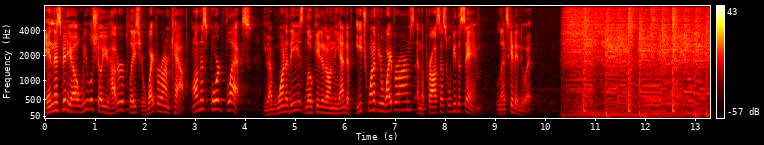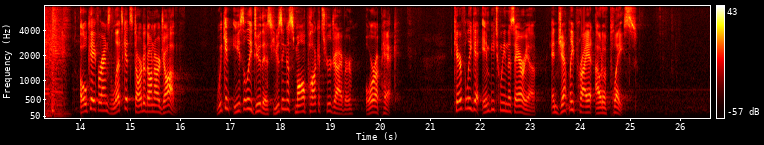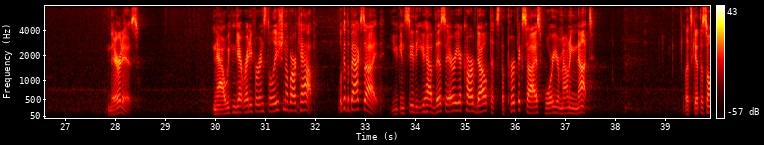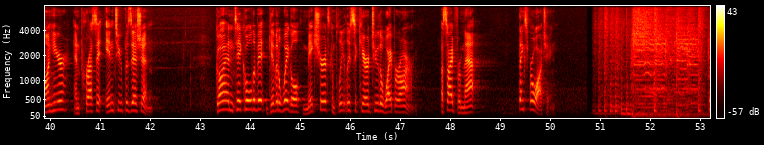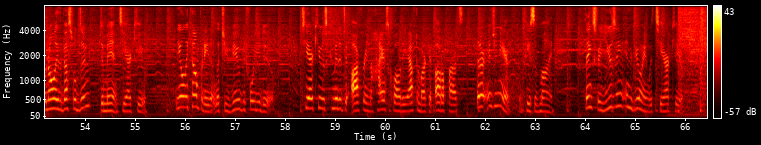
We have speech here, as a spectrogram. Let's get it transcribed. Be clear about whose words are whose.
Speaker 1: In this video, we will show you how to replace your wiper arm cap on this Ford Flex. You have one of these located on the end of each one of your wiper arms and the process will be the same. Let's get into it. Okay friends, let's get started on our job. We can easily do this using a small pocket screwdriver or a pick. Carefully get in between this area and gently pry it out of place. There it is. Now we can get ready for installation of our cap. Look at the backside. You can see that you have this area carved out that's the perfect size for your mounting nut. Let's get this on here and press it into position. Go ahead and take hold of it, give it a wiggle, make sure it's completely secured to the wiper arm. Aside from that, thanks for watching.
Speaker 2: When only the best will do, demand TRQ. The only company that lets you view before you do. TRQ is committed to offering the highest quality aftermarket auto parts that are engineered for peace of mind. Thanks for using and viewing with TRQ.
